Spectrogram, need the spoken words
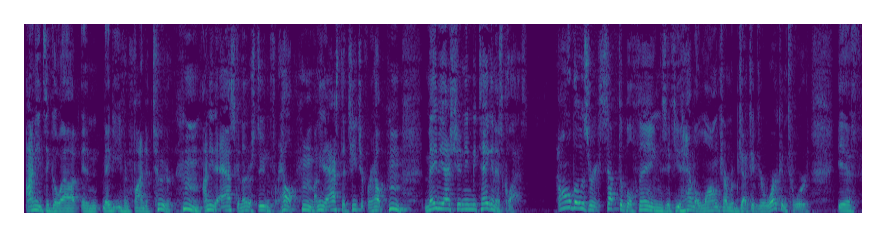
I need to go out and maybe even find a tutor. Hmm. I need to ask another student for help. Hmm. I need to ask the teacher for help. Hmm. Maybe I shouldn't even be taking this class. All those are acceptable things if you have a long term objective you're working toward. If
